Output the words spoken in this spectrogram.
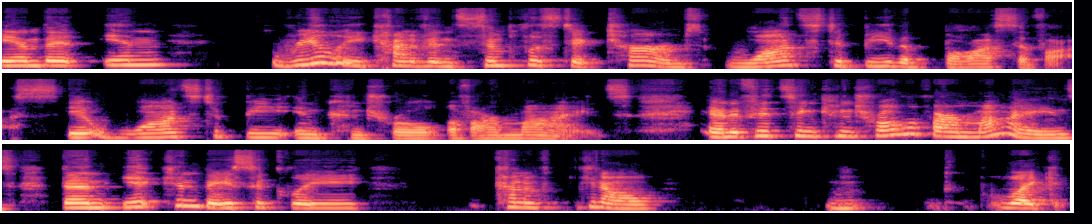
And that in, really kind of in simplistic terms wants to be the boss of us. It wants to be in control of our minds. And if it's in control of our minds then it can basically kind of you know like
